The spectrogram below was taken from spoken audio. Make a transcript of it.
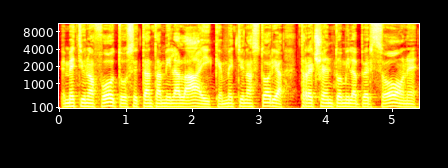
e metti una foto 70.000 like, e metti una storia 300.000 persone,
